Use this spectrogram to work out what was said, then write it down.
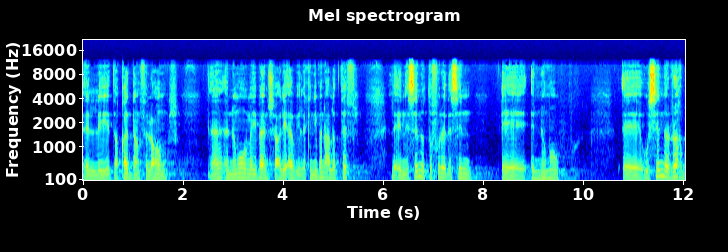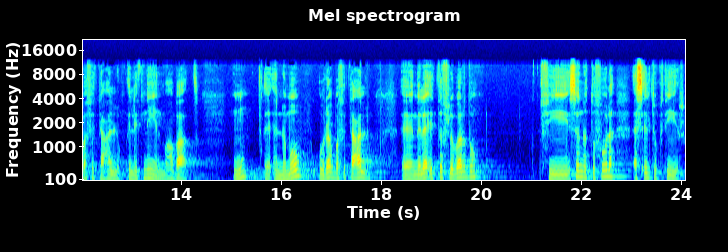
اللي تقدم في العمر آه النمو ما يبانش عليه قوي لكن يبان على الطفل. لأن سن الطفولة ده سن آه النمو. آه وسن الرغبة في التعلم الاتنين مع بعض. آه النمو والرغبة في التعلم. آه نلاقي الطفل برضه في سن الطفولة أسئلته كتير.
